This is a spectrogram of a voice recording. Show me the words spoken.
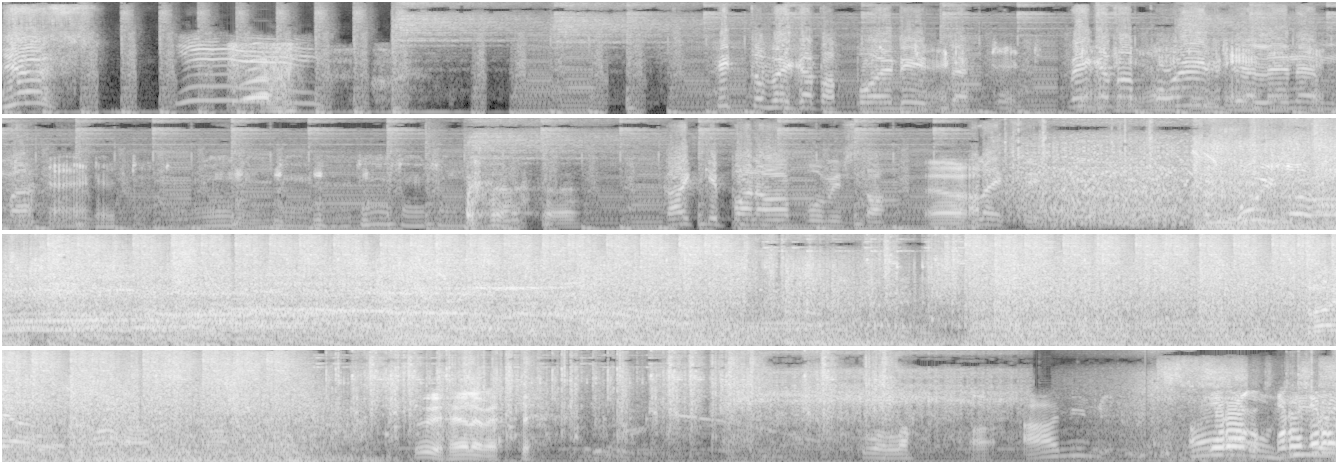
Yes! Vittu meikä tappoi niitte. Meikä tappoi yhdelle enemmän. Kaikki paino ampumista. Joo. Aleksi. Rajan. Hyi helvetti. Tuolla. Niin. Poro, poro, poro!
